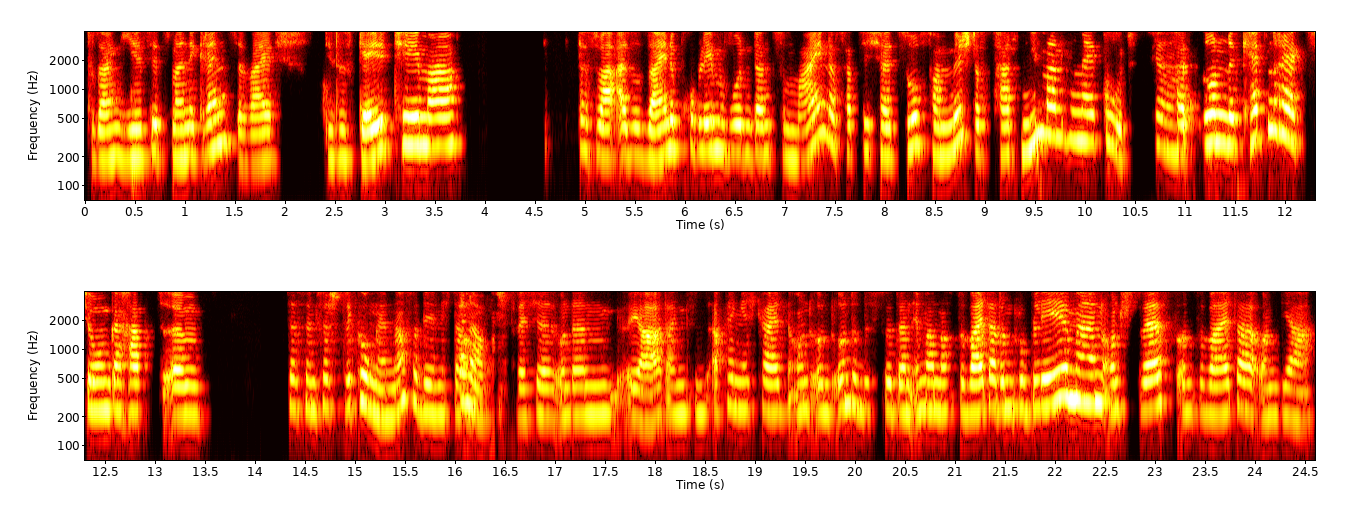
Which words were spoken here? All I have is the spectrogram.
zu sagen, hier ist jetzt meine Grenze, weil dieses Geldthema, das war also seine Probleme wurden dann zu meinen. Das hat sich halt so vermischt, das tat niemandem mehr gut. Ja. Es hat so eine Kettenreaktion gehabt. Ähm, das sind Verstrickungen, ne, von denen ich da genau. auch spreche. Und dann, ja, dann sind es Abhängigkeiten und, und, und. Und es führt dann immer noch zu weiteren Problemen und Stress und so weiter. Und ja,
